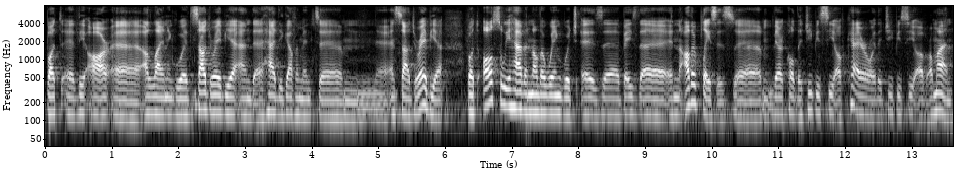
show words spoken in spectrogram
but uh, they are uh, aligning with Saudi Arabia and the Hadi government um, in Saudi Arabia. But also we have another wing which is uh, based in other places. Um, they're called the GPC of Cairo or the GPC of Oman.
